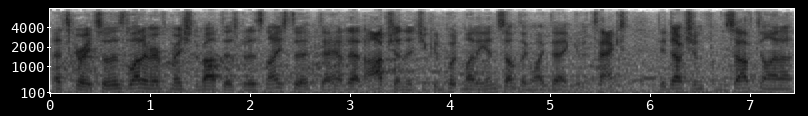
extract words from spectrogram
that's great. So there's a lot of information about this, but it's nice to, to have that option that you can put money in something like that, get a tax deduction from the South Carolina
